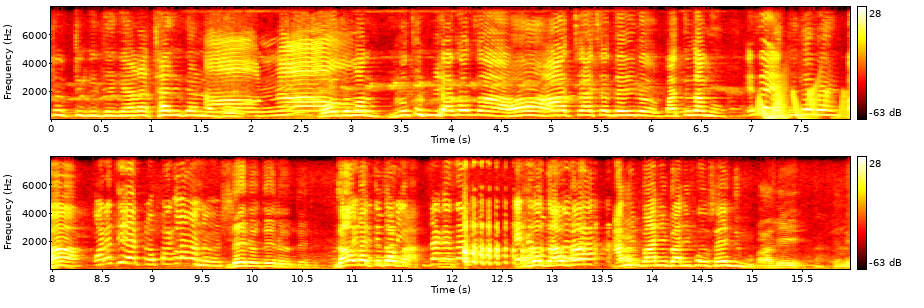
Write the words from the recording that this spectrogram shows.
টুকটুকি দিকে একটা ছাড়ি দেন না ও তোমার নতুন বিয়া করছা? হ্যাঁ। আচ্ছা আচ্ছা দেইরো বাইতে যামু। এসে দেবেন হ্যাঁ। ওরা তুই একটু পাগলা মানুষ। দেইরো দেইরো দেইরো যাও বাইতে যাও গা। জাগা। যাও তোমরা গা আমি বাড়ি বাড়ি পৌঁছাই দিব। ভাবি তাহলে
